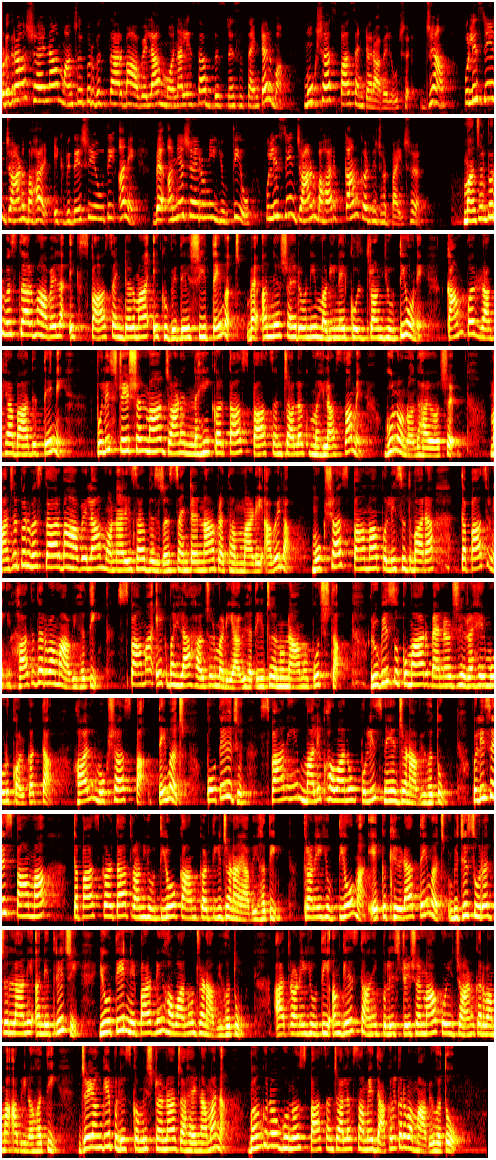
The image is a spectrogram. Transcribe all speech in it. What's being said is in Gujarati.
વડોદરા શહેરના માંચલપુર વિસ્તારમાં આવેલા મોનાલિસા બિઝનેસ સેન્ટરમાં મોક્ષા સ્પા સેન્ટર આવેલું છે, જ્યાં પોલીસની જાણ બહાર એક વિદેશી યુવતી અને બે અન્ય શહેરોની યુવતીઓ પોલીસની જાણ બહાર કામ કરતી ઝડપાઈ છે. માંજલપુર વિસ્તારમાં આવેલા એક સ્પા સેન્ટરમાં એક વિદેશી તેમજ બે અન્ય શહેરોની મળીને કુલ ત્રણ યુવતીઓને કામ પર રાખ્યા બાદ તેને પોલીસ સ્ટેશનમાં જાણ નહીં કરતા સ્પા સંચાલક મહિલા સામે ગુનો નોંધાયો છે. માંજલપુર વિસ્તારમાં આવેલા મોનાલિસા બિઝનેસ સેન્ટરના પ્રથમ માળે આવેલા મોક્ષા સ્પામાં પોલીસ દ્વારા તપાસણી હાથ ધરવામાં આવી હતી. સ્પામાં એક મહિલા હાજર મળી આવી હતી, જેનું નામ પૂછતા રૂબી સુકુમાર બેનર્જી રહે મૂળ કોલકાતા. હાલ મોક્ષા સ્પા તેમજ પોતે જ સ્પાની માલિક હોવાનું પોલીસને જણાવ્યું હતું. પોલીસે સ્પામાં તપાસ કરતા ત્રણ યુવતીઓ કામ કરતી જણાઈ આવી હતી. ત્રણેય યુવતીઓમાં એક ખેડા તેમજ બીજી સુરત જિલ્લાની અને ત્રીજી યુવતી નેપાળની હોવાનું જણાવ્યું હતું. આ ત્રણેય યુવતી અંગે સ્થાનિક પોલીસ સ્ટેશનમાં કોઈ જાણ કરવામાં આવી ન હતી. જે અંગે પોલીસ કમિશનરના જાહેરનામાના ભંગનો ગુનો સ્પા સંચાલક સામે દાખલ કરવામાં આવ્યો હતો.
